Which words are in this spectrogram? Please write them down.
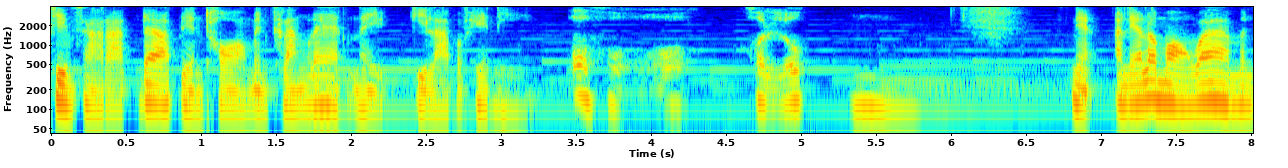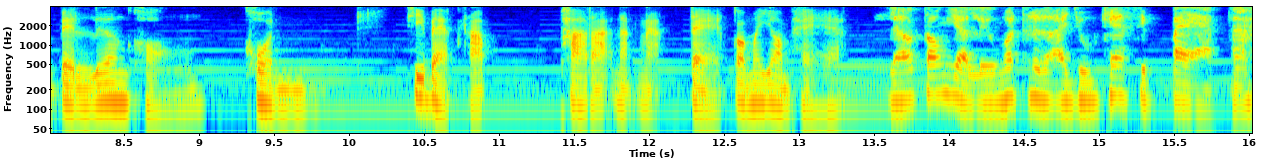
ทีมสหรัฐได้รับเหรียญทองเป็นครั้งแรกในกีฬาประเภทนี้ โอ้โห คนลุกอืมเนี่ย อันเนี้ยเรามองว่ามันเป็นเรื่องของคนที่แบกรับภาระหนักๆ แต่ก็ไม่ยอมแพ้ แล้วต้องอย่าลืมว่าเธออายุแค่ 18 นะ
